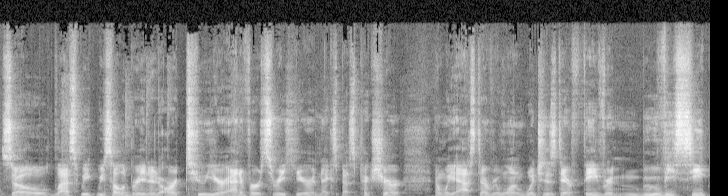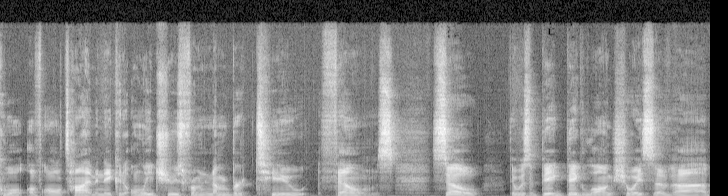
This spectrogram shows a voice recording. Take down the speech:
So last week we celebrated our two-year anniversary here at Next Best Picture, and we asked everyone which is their favorite movie sequel of all time, and they could only choose from number two films. So there was a big, big, long choice of uh,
